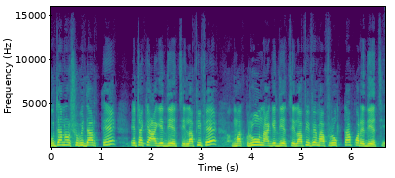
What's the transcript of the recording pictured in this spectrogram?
বোঝানোর সুবিধার্থে এটাকে আগে দিয়েছি। লাফিফে মাকরুন আগে দিয়েছি। লাফিফে মাফরুকটা পরে দিয়েছি।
